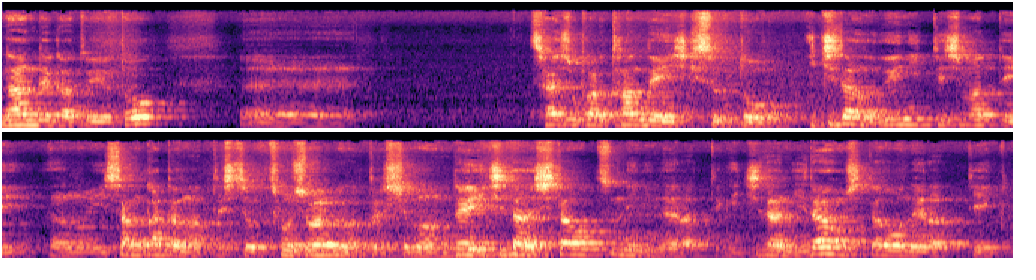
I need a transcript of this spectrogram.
なんでかというと、えー最初から丹田意識すると一段上に行ってしまってあの胃酸過多になって調子悪くなってしまうので一段下を常に狙っていく一段二段下を狙っていくっ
